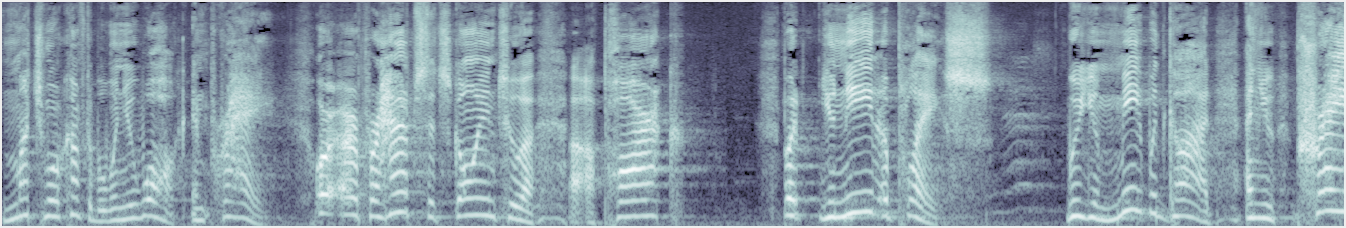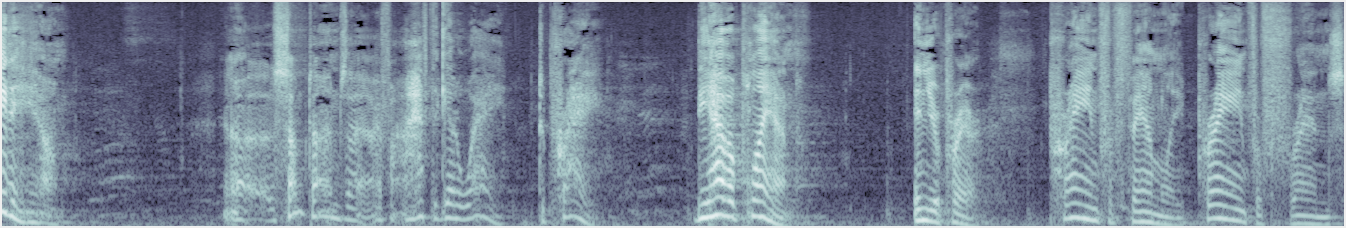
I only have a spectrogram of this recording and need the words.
much more comfortable when you walk and pray. Or, or perhaps it's going to a, a park. But you need a place where you meet with God and you pray to Him you know, sometimes I, I, have to get away to pray. Do you have a plan in your prayer? praying for family, praying for friends,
